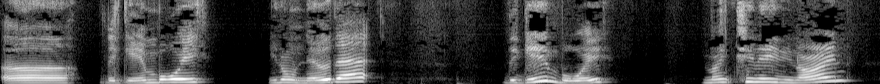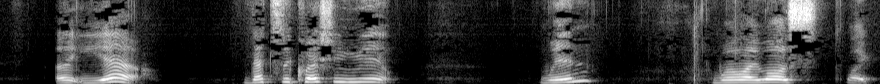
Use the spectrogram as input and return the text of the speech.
Uh, the Game Boy? You don't know that? The Game Boy? 1989? Uh, yeah. That's the question you win? Well, I lost, like,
